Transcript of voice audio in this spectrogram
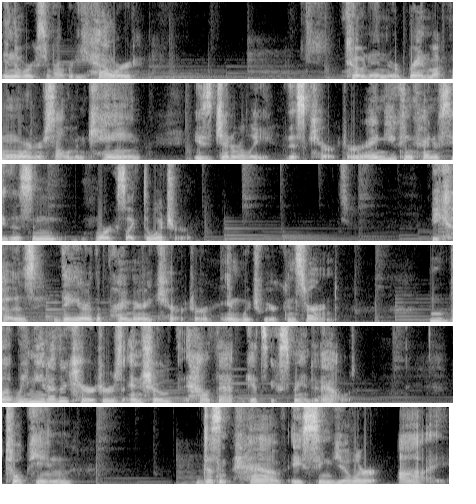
In the works of Robert E. Howard, Conan or Bran Mak Morn or Solomon Kane is generally this character, and you can kind of see this in works like The Witcher. Because they are the primary character in which we are concerned. But we meet other characters and show how that gets expanded out. Tolkien doesn't have a singular I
